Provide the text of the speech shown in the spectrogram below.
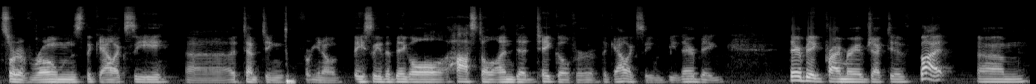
sort of roams the galaxy, uh, attempting for you know basically the big old hostile undead takeover of the galaxy would be their big their big primary objective. But um,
